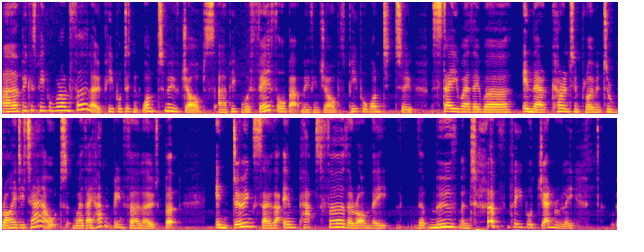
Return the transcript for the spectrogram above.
uh, because people were on furlough. People didn't want to move jobs. Uh, people were fearful about moving jobs. People wanted to stay where they were in their current employment to ride it out where they hadn't been furloughed. But in doing so, that impacts further on the the movement of people generally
